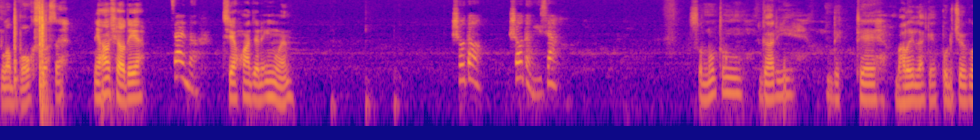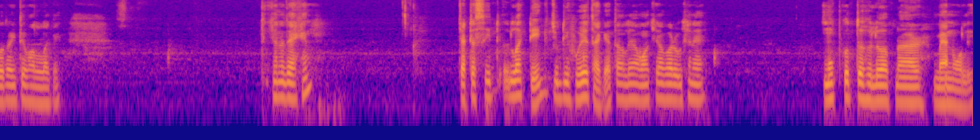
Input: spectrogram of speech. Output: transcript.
গ্লাভ বক্স আছে 你好，小弟，在呢，切换成英文。收到，稍等一下。 সো নতুন গাড়ি দেখতে ভালোই লাগে পরিচয় করাইতে ভালো লাগে এখানে দেখেন, চারটা সিট ইলেকট্রিক যদি হয়ে থাকে, তাহলে আমাকে আবার ওইখানে মুভ করতে হলো আপনার ম্যানুয়ালি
